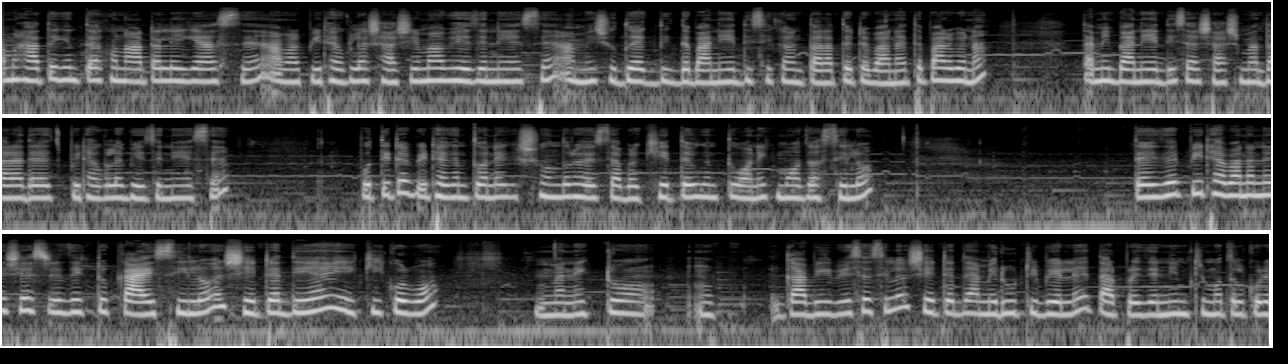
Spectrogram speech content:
আমার হাতে কিন্তু এখন আটা লেগে আছে, আমার পিঠাগুলো শাশুড়িমা ভেজে নিয়েছে, আমি শুধু একদিক দিয়ে বানিয়ে দিছি, কারণ তারা তো এটা বানাইতে পারবে না। তা আমি বানিয়ে দিছি আর শাশুমা দাঁড়া দাঁড়িয়ে পিঠাগুলো ভেজে নিয়েছে। প্রতিটা পিঠা কিন্তু অনেক সুন্দর হয়েছে, আবার খেতেও কিন্তু অনেক মজা ছিল। তো এই যে পিঠা বানানোর শেষে যে একটু কাই ছিল, সেটা দিয়ে কি করব? মানে একটু গাবি বেসেছিল সেটা দিয়ে আমি রুটি বেলে তারপরে যে নিমটির মতল করে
